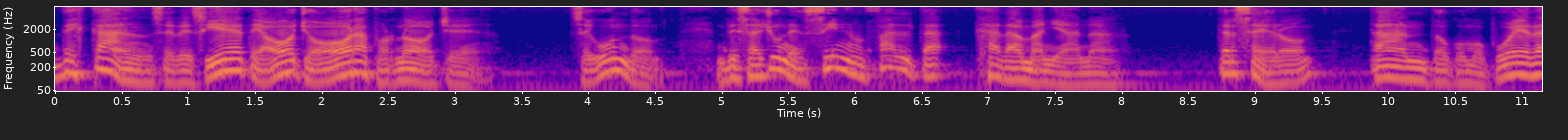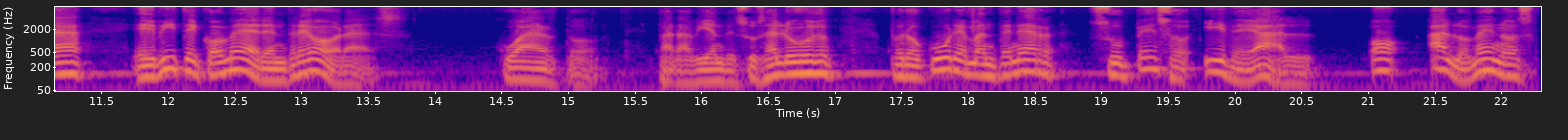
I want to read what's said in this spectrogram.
descanse de 7 a 8 horas por noche. Segundo, desayune sin falta cada mañana. Tercero, tanto como pueda, evite comer entre horas. Cuarto, para bien de su salud, procure mantener su peso ideal o a lo menos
